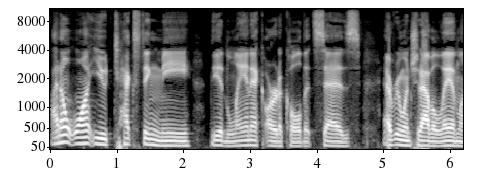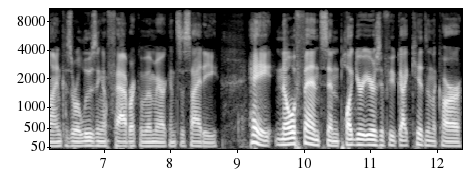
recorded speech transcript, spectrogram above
I don't want you texting me the Atlantic article that says everyone should have a landline because we're losing a fabric of American society. Hey, no offense, and plug your ears if you've got kids in the car.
